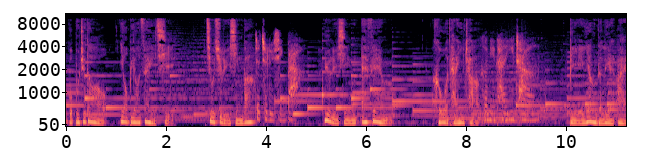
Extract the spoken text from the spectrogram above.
如果不知道要不要在一起，就去旅行吧。就去旅行吧。月旅行 FM，和我谈一场，和你谈一场别样的恋爱。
